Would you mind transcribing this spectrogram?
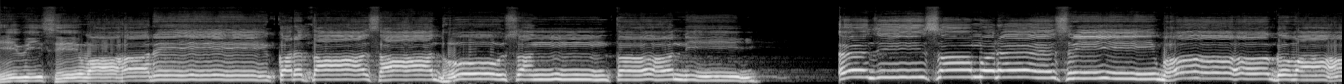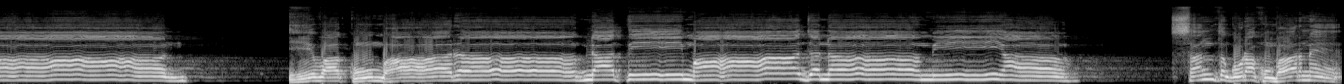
એવી સેવા રે કરતા સાધુ સંતની. એજી સમરે શ્રી ભગવાન. એવા કુંભાર જ્ઞાતિમાં જનમિયા. સંત ગોરા કુંભારને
